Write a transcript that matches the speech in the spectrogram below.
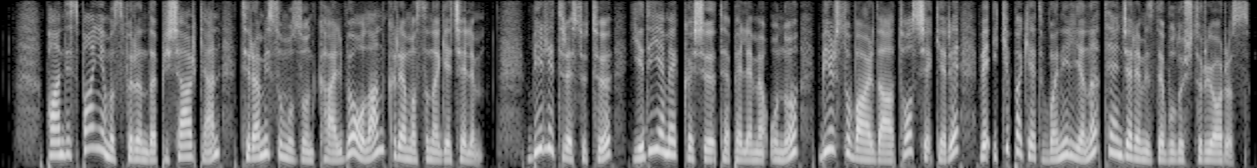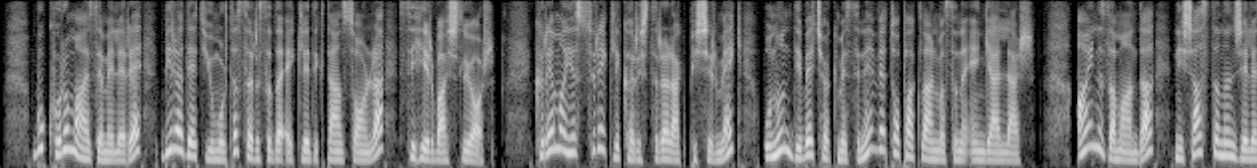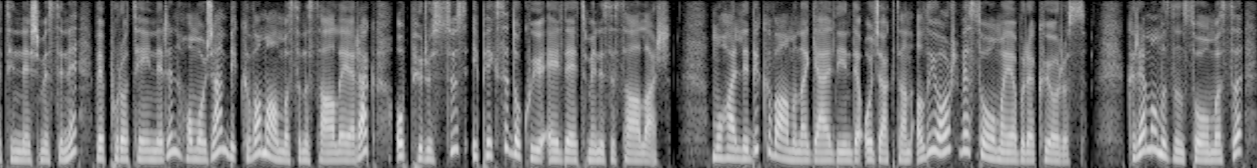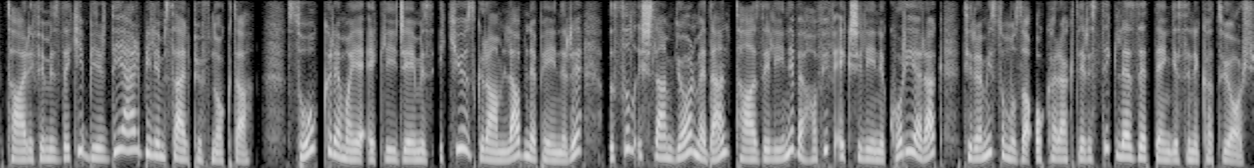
Pandispanyamız fırında pişerken tiramisu'muzun kalbi olan kremasına geçelim. 1 litre sütü, 7 yemek kaşığı tepeleme unu, 1 su bardağı toz şekeri ve 2 paket vanilyanı tenceremizde buluşturuyoruz. Bu kuru malzemelere 1 adet yumurta sarısı da ekledikten sonra sihir başlıyor. Kremayı sürekli karıştırarak pişirmek, unun dibe çökmesini ve topaklanmasını engeller. Aynı zamanda nişastanın jelatinleşmesini ve proteinlerin homojen bir kıvam almasını sağlayarak o pürüzsüz ipeksi dokuyu elde etmenizi sağlar. Muhallebi kıvamına geldiğinde ocaktan alıyor ve soğumaya bırakıyoruz. Kremamızın soğuması tarifimizdeki bir diğer bilimsel püf nokta. Soğuk kremaya ekleyeceğimiz 200 gram labne peyniri ısıl işlem görmeden tazeliğini ve hafif ekşiliğini koruyarak tiramisu'muza o karakteristik lezzet dengesini katıyor.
